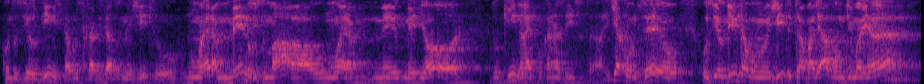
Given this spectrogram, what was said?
Quando os Eudim estavam escravizados no Egito, não era menos mal, não era me melhor do que na época nazista. E o que aconteceu? Os Eudim estavam no Egito e trabalhavam de manhã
